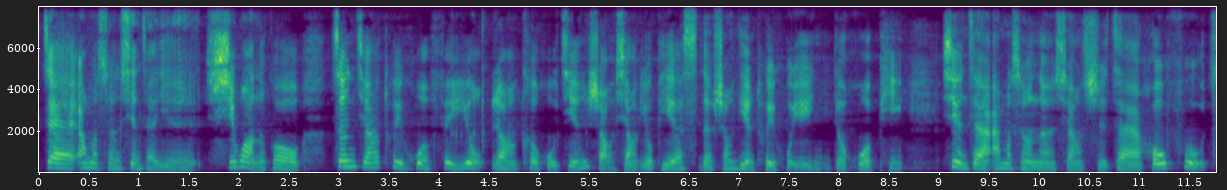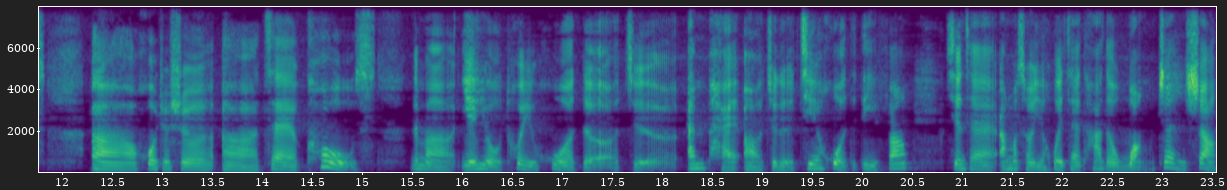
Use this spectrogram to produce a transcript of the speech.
在 Amazon 现在也希望能够增加退货费用，让客户减少向 UPS 的商店退回你的货品。现在 Amazon 呢，像是在 Whole Foods，呃，或者是呃，在 Coles，那么也有退货的这安排啊，这个接货的地方。现在 Amazon 也会在它的网站上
